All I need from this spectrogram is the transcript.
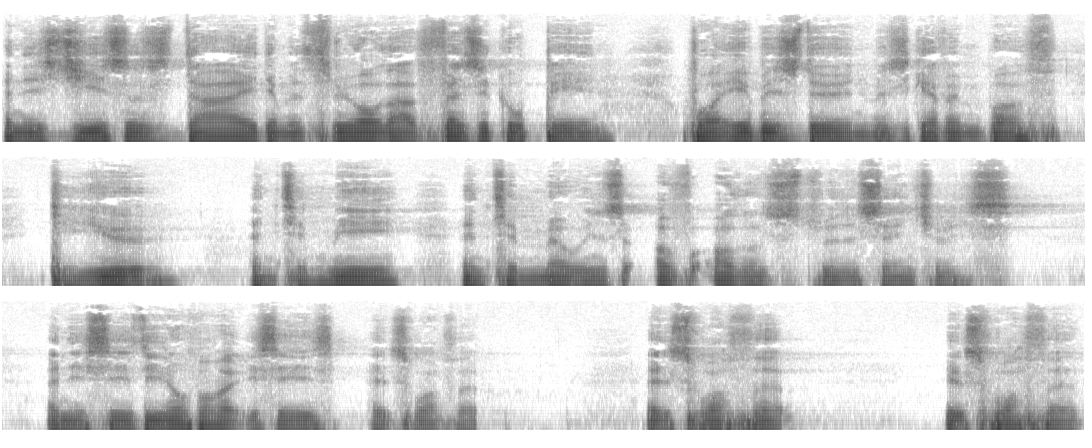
and as Jesus died and went through all that physical pain, what he was doing was giving birth to you and to me and to millions of others through the centuries. And he says, Do you know what? He says, It's worth it. It's worth it. It's worth it.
